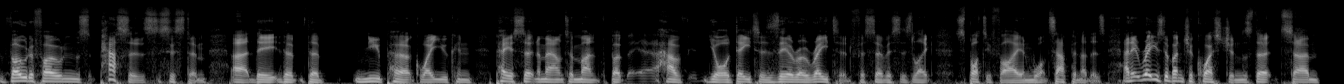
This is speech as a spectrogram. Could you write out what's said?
Vodafone's passes system, uh, the, the, the new perk where you can pay a certain amount a month but have your data zero rated for services like Spotify and WhatsApp and others. And it raised a bunch of questions that um,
